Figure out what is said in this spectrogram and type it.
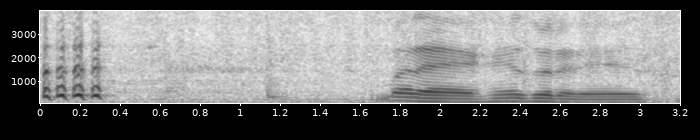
but hey, here's what it is.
